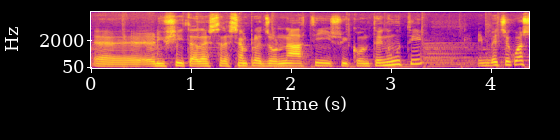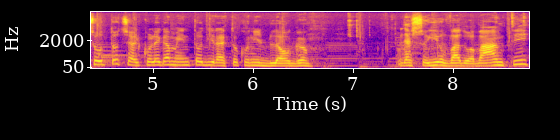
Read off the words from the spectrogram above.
eh, riuscite ad essere sempre aggiornati sui contenuti. E invece qua sotto c'è il collegamento diretto con il blog. Adesso io vado avanti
